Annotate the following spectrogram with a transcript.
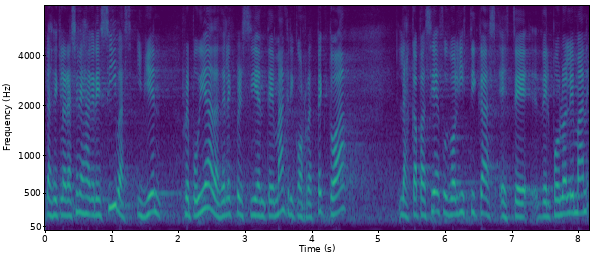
las declaraciones agresivas y bien repudiadas del expresidente Macri con respecto a las capacidades futbolísticas este, del pueblo alemán,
